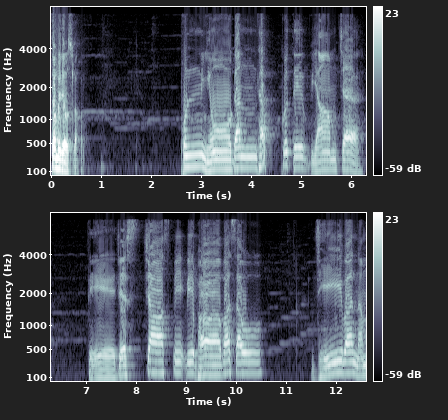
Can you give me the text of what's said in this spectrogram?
తొమ్మిదవ శ్లోకం పుణ్యో గంధ పృథివ్యాం చ తేజశ్చాస్మి విభావసౌ జీవనం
